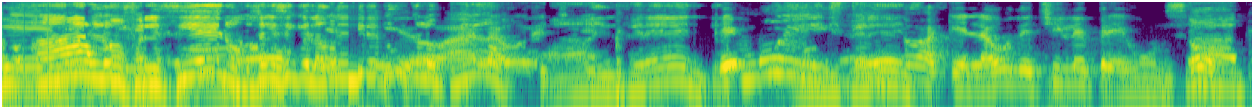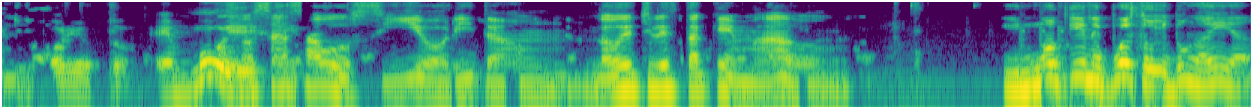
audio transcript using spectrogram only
bien. Ah, lo ofrecieron. O sea, dicen que la U de Chile nunca lo pidió. U de Ah, Chile. diferente. Es muy distinto a que la U de Chile preguntó Exacto. por YouTube. Es muy No distinto. seas abusivo ahorita. La U de Chile está quemado. Y no tiene puesto Yotun ahí, ¿ah?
